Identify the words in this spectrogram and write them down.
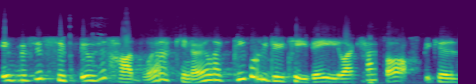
it was just super, it was just hard work. You know, like people who do TV, like hats off because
